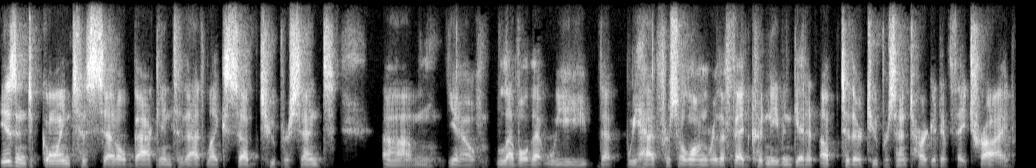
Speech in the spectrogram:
isn't going to settle back into that like sub two percent, um, you know, level that we that we had for so long, where the Fed couldn't even get it up to their two percent target if they tried.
